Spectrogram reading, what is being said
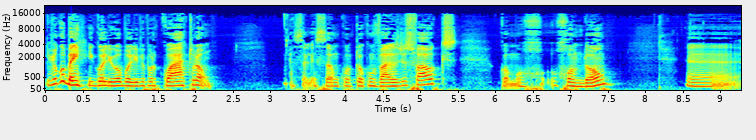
jogou bem e goleou a Bolívia por 4 a 1. A seleção contou com vários desfalques, como Rondon. É,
